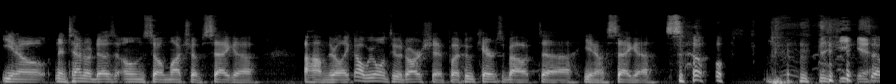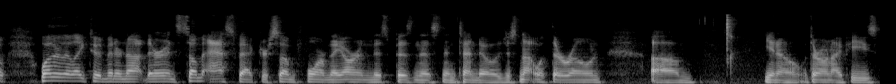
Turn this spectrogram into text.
you know nintendo does own so much of sega um, they're like, oh, we won't do it our shit, but who cares about uh, you know Sega? So yeah. so whether they like to admit or not, they're in some aspect or some form. They are in this business, Nintendo, just not with their own, um, you know, with their own IPs.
